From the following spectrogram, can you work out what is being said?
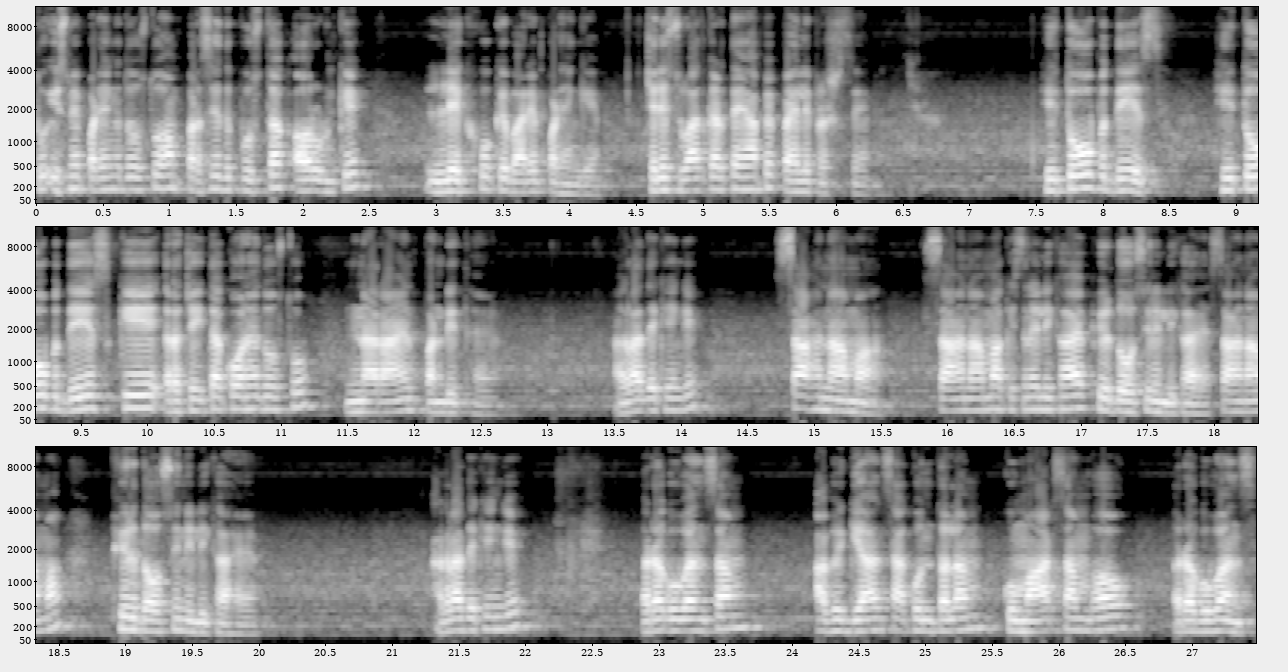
तो इसमें पढ़ेंगे दोस्तों हम प्रसिद्ध पुस्तक और उनके लेखकों के बारे में पढ़ेंगे। चलिए शुरुआत करते हैं यहाँ पे पहले प्रश्न से। हितोपदेश। हितोपदेश के रचयिता कौन है दोस्तों? नारायण पंडित हैं। अगला देखेंगे। शाहनामा। शाहनामा किसने लिखा है? फिरदौसी ने लिखा है। शाहनामा फिरदौसी ने लिखा है। अगला देखेंगे। रघुवंशम अभिज्ञान शाकुंतलम कुमार संभव रघुवंश।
